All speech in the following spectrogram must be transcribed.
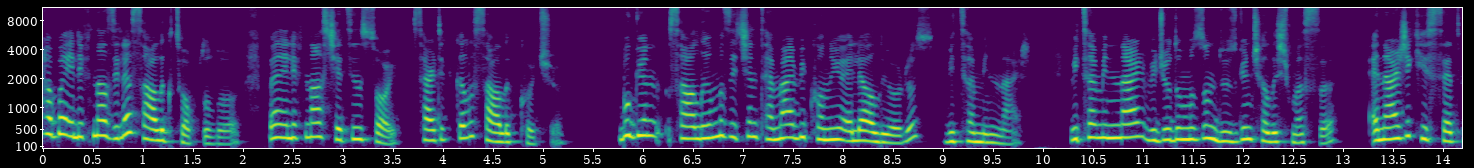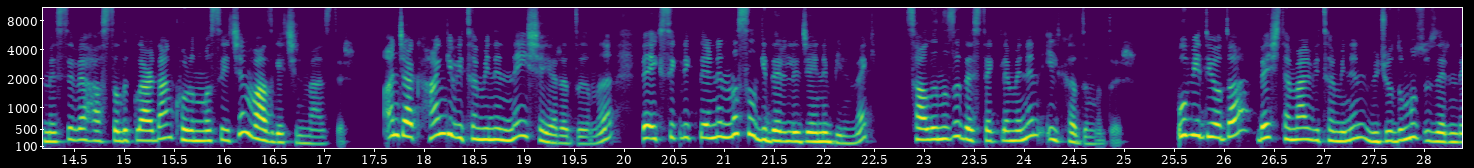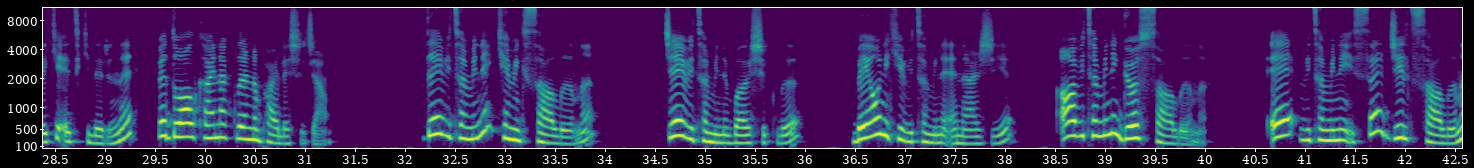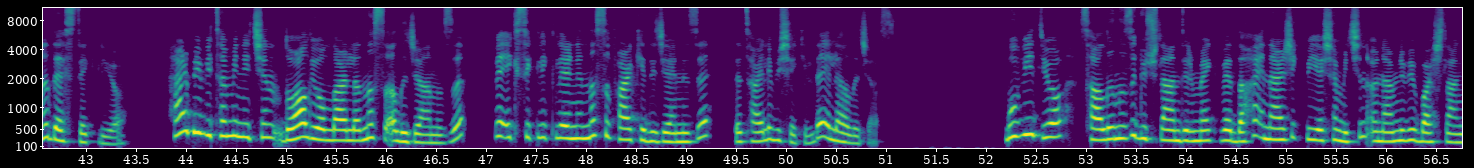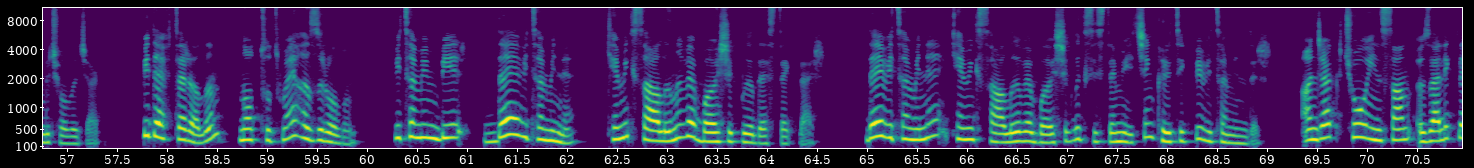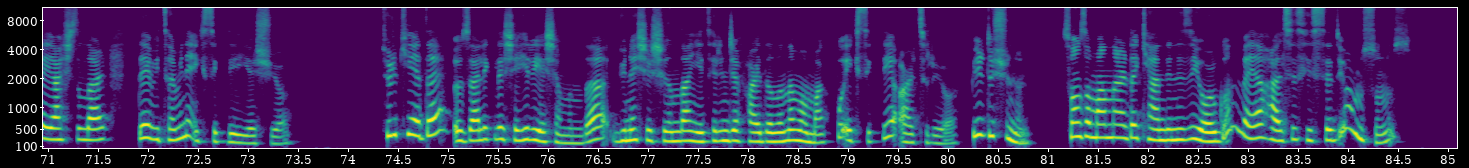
Merhaba Elif Naz ile Sağlık Topluluğu. Ben Elif Naz Çetinsoy, sertifikalı sağlık koçu. Bugün sağlığımız için temel bir konuyu ele alıyoruz, vitaminler. Vitaminler vücudumuzun düzgün çalışması, enerjik hissetmesi ve hastalıklardan korunması için vazgeçilmezdir. Ancak hangi vitaminin ne işe yaradığını ve eksikliklerinin nasıl giderileceğini bilmek, sağlığınızı desteklemenin ilk adımıdır. Bu videoda 5 temel vitaminin vücudumuz üzerindeki etkilerini ve doğal kaynaklarını paylaşacağım. D vitamini kemik sağlığını, C vitamini bağışıklığı, B12 vitamini enerjiyi, A vitamini göz sağlığını, E vitamini ise cilt sağlığını destekliyor. Her bir vitamin için doğal yollarla nasıl alacağınızı ve eksikliklerini nasıl fark edeceğinizi detaylı bir şekilde ele alacağız. Bu video sağlığınızı güçlendirmek ve daha enerjik bir yaşam için önemli bir başlangıç olacak. Bir defter alın, not tutmaya hazır olun. Vitamin 1, D vitamini, kemik sağlığını ve bağışıklığı destekler. D vitamini, kemik sağlığı ve bağışıklık sistemi için kritik bir vitamindir. Ancak çoğu insan, özellikle yaşlılar, D vitamini eksikliği yaşıyor. Türkiye'de özellikle şehir yaşamında güneş ışığından yeterince faydalanamamak bu eksikliği artırıyor. Bir düşünün. Son zamanlarda kendinizi yorgun veya halsiz hissediyor musunuz?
